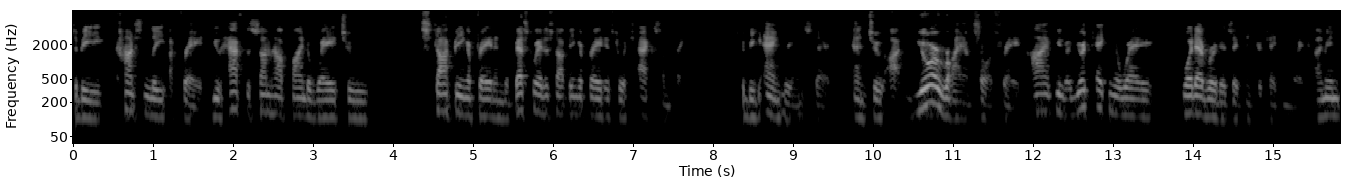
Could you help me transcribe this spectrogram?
to be constantly afraid. You have to somehow find a way to stop being afraid. And the best way to stop being afraid is to attack something, to be angry instead. And to, uh, you're why I'm so afraid. I'm, you know, you're taking away whatever it is they think you're taking away. I mean,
